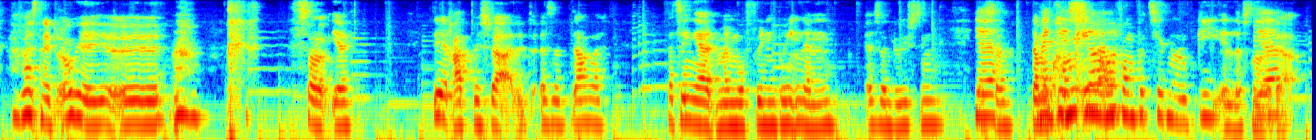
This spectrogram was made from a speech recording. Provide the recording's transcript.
Var sådan lidt, okay, øh. så ja, det er ret besværligt. Altså, der, var, der tænker jeg, at man må finde på en eller anden altså, løsning. Ja, altså, der må komme en eller anden sjovt. form for teknologi eller sådan Ja. noget der.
